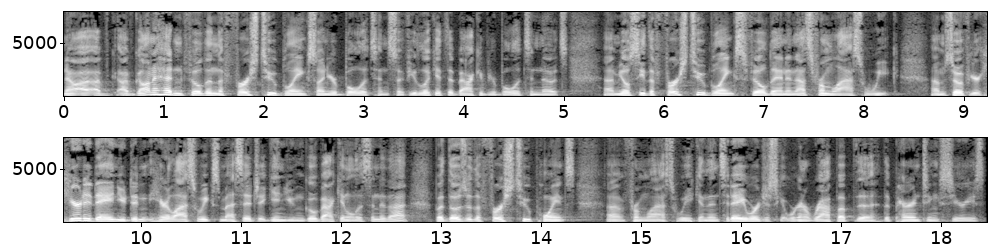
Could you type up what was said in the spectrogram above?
Now, I've, I've gone ahead and filled in the first two blanks on your bulletin. So, if you look at the back of your bulletin notes, um, you'll see the first two blanks filled in, and that's from last week. Um, so, if you're here today and you didn't hear last week's message, again, you can go back and listen to that. But those are the first two points uh, from last week. And then today, we're just we're going to wrap up the, the parenting series series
